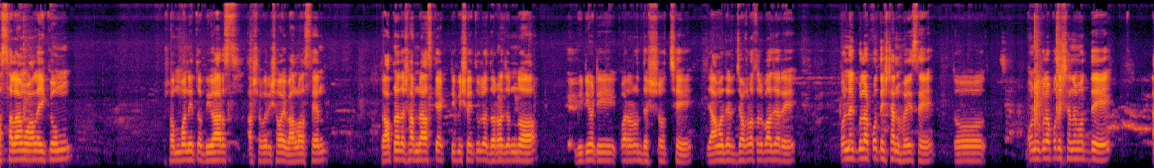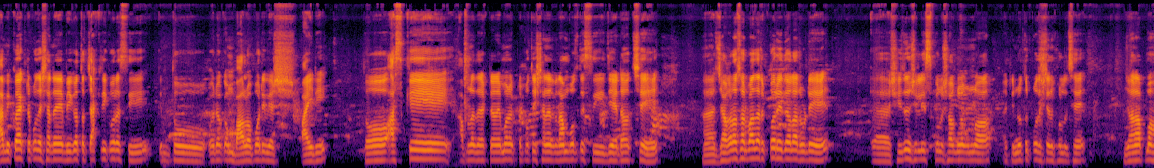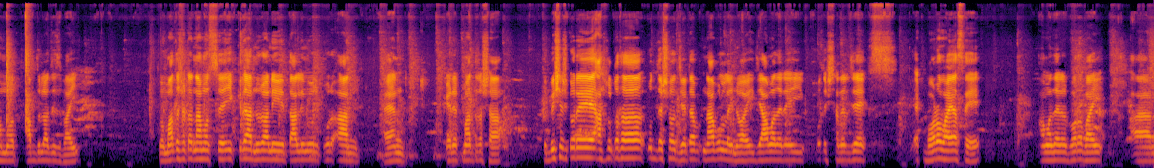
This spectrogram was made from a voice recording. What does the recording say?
আসসালামু আলাইকুম। সম্মানিত ভিউয়ার্স আশা করি সবাই ভালো আছেন। তো আপনাদের সামনে আজকে একটি বিষয় তুলে ধরার জন্য ভিডিওটি করার উদ্দেশ্য হচ্ছে যে আমাদের জগরতর বাজারে অনেকগুলো প্রতিষ্ঠান হয়েছে। তো অনেকগুলো প্রতিষ্ঠানের মধ্যে আমি কয়েকটা প্রতিষ্ঠানে বিগত চাকরি করেছি, কিন্তু ওইরকম ভালো পরিবেশ পাইনি। তো আজকে আপনাদের একটা এমন একটা প্রতিষ্ঠানের নাম বলতেছি, যে এটা হচ্ছে ঝগড়াছর বাজার করিতলা রোডে সৃজনশীল স্কুল সংলগ্ন একটি নতুন প্রতিষ্ঠান খুলেছে জনাব মোহাম্মদ আব্দুল আজিজ ভাই। তো মাদ্রাসাটার নাম হচ্ছে ইকরা নুরানি তালিমুল কোরআন অ্যান্ড ক্যাডেট মাদ্রাসা। তো বিশেষ করে আসল কথা উদ্দেশ্য যেটা না বললেই নয় যে আমাদের এই প্রতিষ্ঠানের যে এক বড় ভাই আছে, আমাদের বড় ভাই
